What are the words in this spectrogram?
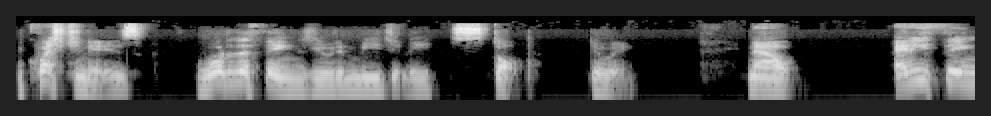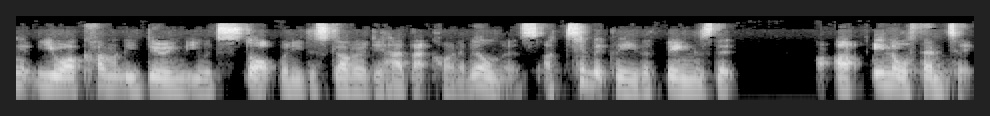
the question is, what are the things you would immediately stop doing? Now, anything you are currently doing that you would stop when you discovered you had that kind of illness are typically the things that are inauthentic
